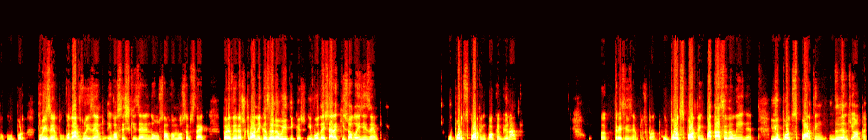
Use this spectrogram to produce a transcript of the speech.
O Clube Porto, por exemplo, vou dar-vos um exemplo e vocês, se quiserem, dão um salto ao meu Substack para ver as crónicas analíticas. E vou deixar aqui só dois exemplos. O Porto Sporting para o campeonato ah, três exemplos, pronto. O Porto Sporting para a Taça da Liga e o Porto Sporting de anteontem.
